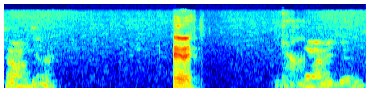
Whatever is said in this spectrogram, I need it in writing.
Tamam değil mi? Evet. Yeah. Devam ediyorum.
